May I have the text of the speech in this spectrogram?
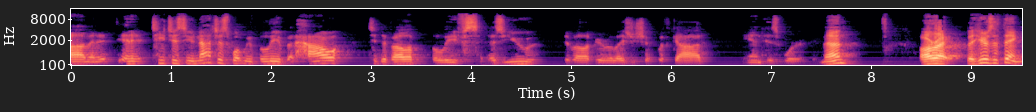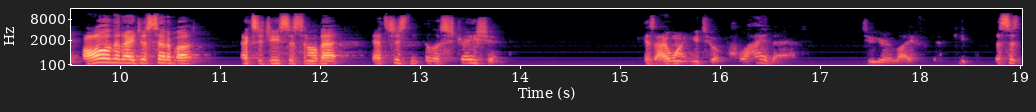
um, and, it, and it teaches you not just what we believe, but how to develop beliefs as you develop your relationship with God and His Word. Amen? All right, but here's the thing all of that I just said about exegesis and all that, that's just an illustration because I want you to apply that to your life this is,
